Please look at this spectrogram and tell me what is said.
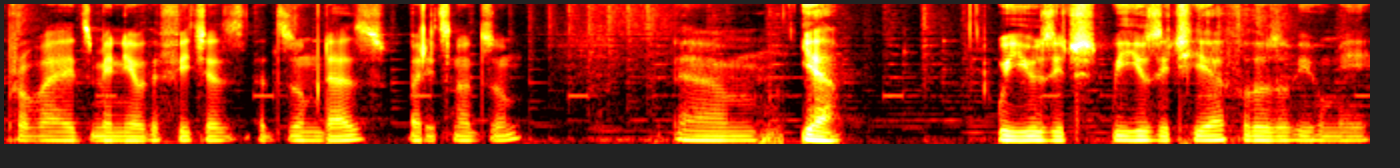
provides many of the features that Zoom does, but it's not Zoom. Um, yeah, we use it. We use it here. For those of you who may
